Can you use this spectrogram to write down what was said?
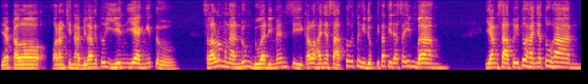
Ya, kalau orang Cina bilang itu yin yang itu. Selalu mengandung dua dimensi. Kalau hanya satu itu hidup kita tidak seimbang. Yang satu itu hanya Tuhan.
